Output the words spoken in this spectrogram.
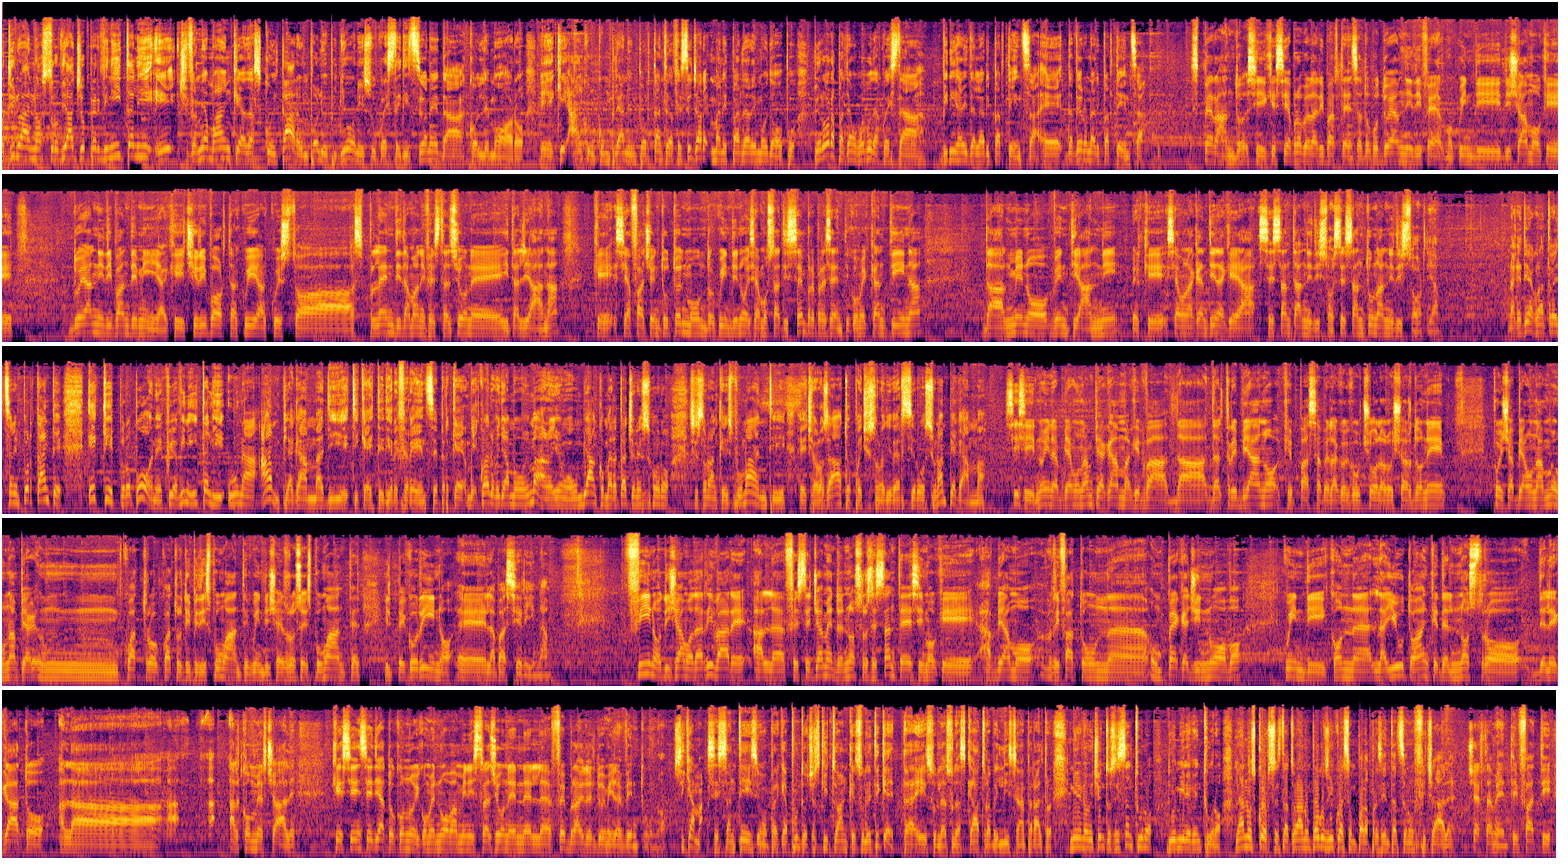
Continua il nostro viaggio per Vinitali e ci fermiamo anche ad ascoltare un po' le opinioni su questa edizione da Colle Moro, eh, che ha anche un compleanno importante da festeggiare, ma ne parleremo dopo. Per ora partiamo proprio da questa Vinitali della ripartenza, è davvero una ripartenza? Sperando sì, che sia proprio la ripartenza dopo due anni di fermo, quindi diciamo che due anni di pandemia che ci riporta qui a questa splendida manifestazione italiana che si affaccia in tutto il mondo, quindi noi siamo stati sempre presenti come cantina da almeno 20 anni perché siamo una cantina che ha 60 anni di storia, 61 anni di storia una cantina con una tradizione importante e che propone qui a Vinitali una ampia gamma di etichette di referenze perché beh, qua lo vediamo in mano, io ho un bianco ma in realtà ce ne sono, ci sono anche gli spumanti, eh, c'è rosato, poi ci sono diversi rossi, un'ampia gamma. Sì sì, noi ne abbiamo un'ampia gamma che va da, dal Trebbiano che passa per la Coicaucciola, lo Chardonnay poi abbiamo un'ampia, un, quattro, quattro, tipi di spumante, quindi c'è il rosé spumante, il pecorino e la passierina fino diciamo, ad arrivare al festeggiamento del nostro sessantesimo che abbiamo rifatto un, eh, un packaging nuovo quindi con l'aiuto anche del nostro delegato alla, al commerciale che si è insediato con noi come nuova amministrazione nel febbraio del 2021. Si chiama sessantesimo perché appunto c'è scritto anche sull'etichetta e sulla, sulla, scatola, bellissima peraltro, 1961-2021. L'anno scorso è stato un anno un po' così, questa è un po' la presentazione ufficiale. Certamente, infatti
